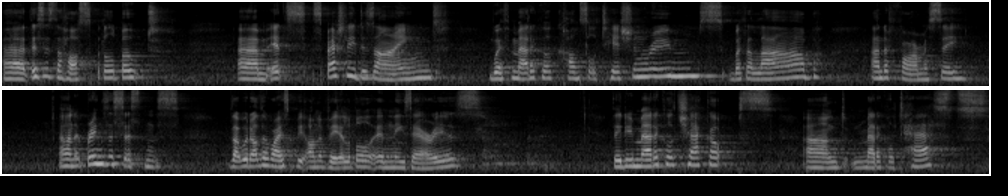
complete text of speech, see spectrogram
Uh, this is the hospital boat. Um, it's specially designed with medical consultation rooms, with a lab, and a pharmacy. And it brings assistance that would otherwise be unavailable in these areas. They do medical checkups and medical tests.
